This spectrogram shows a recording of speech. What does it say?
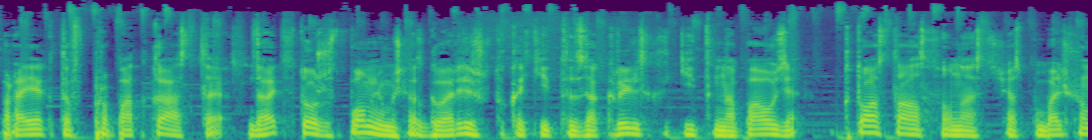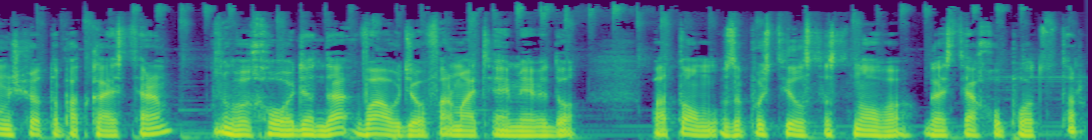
проектов про подкасты. Давайте тоже вспомним. Мы сейчас говорили, что какие-то закрылись, какие-то на паузе. Кто остался у нас сейчас, по большому счету, подкастером? Выходят, да? В аудио формате, я имею в виду. Потом запустился снова в гостях у Подстер.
